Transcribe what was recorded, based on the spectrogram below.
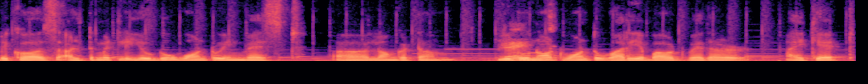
because ultimately you do want to invest uh, longer term. You right. do not want to worry about whether I get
